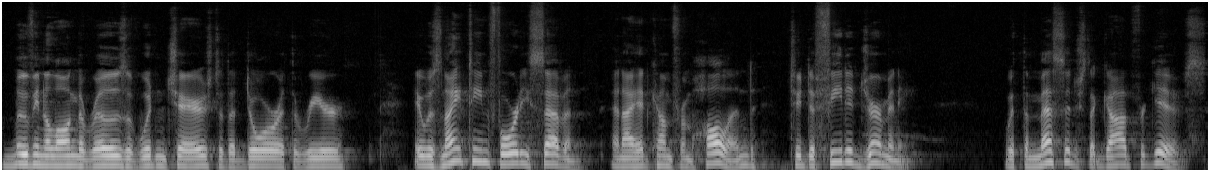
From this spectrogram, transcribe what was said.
moving along the rows of wooden chairs to the door at the rear. It was 1947, and I had come from Holland to defeated Germany with the message that God forgives.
